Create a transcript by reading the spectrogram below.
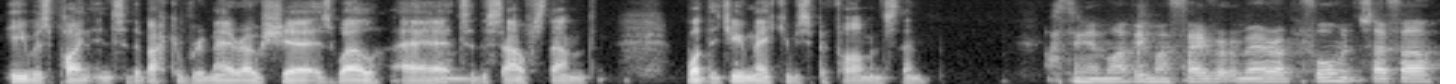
he was pointing to the back of Romero's shirt as well, uh, mm. to the south stand. What did you make of his performance then? I think it might be my favourite Romero performance so far.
